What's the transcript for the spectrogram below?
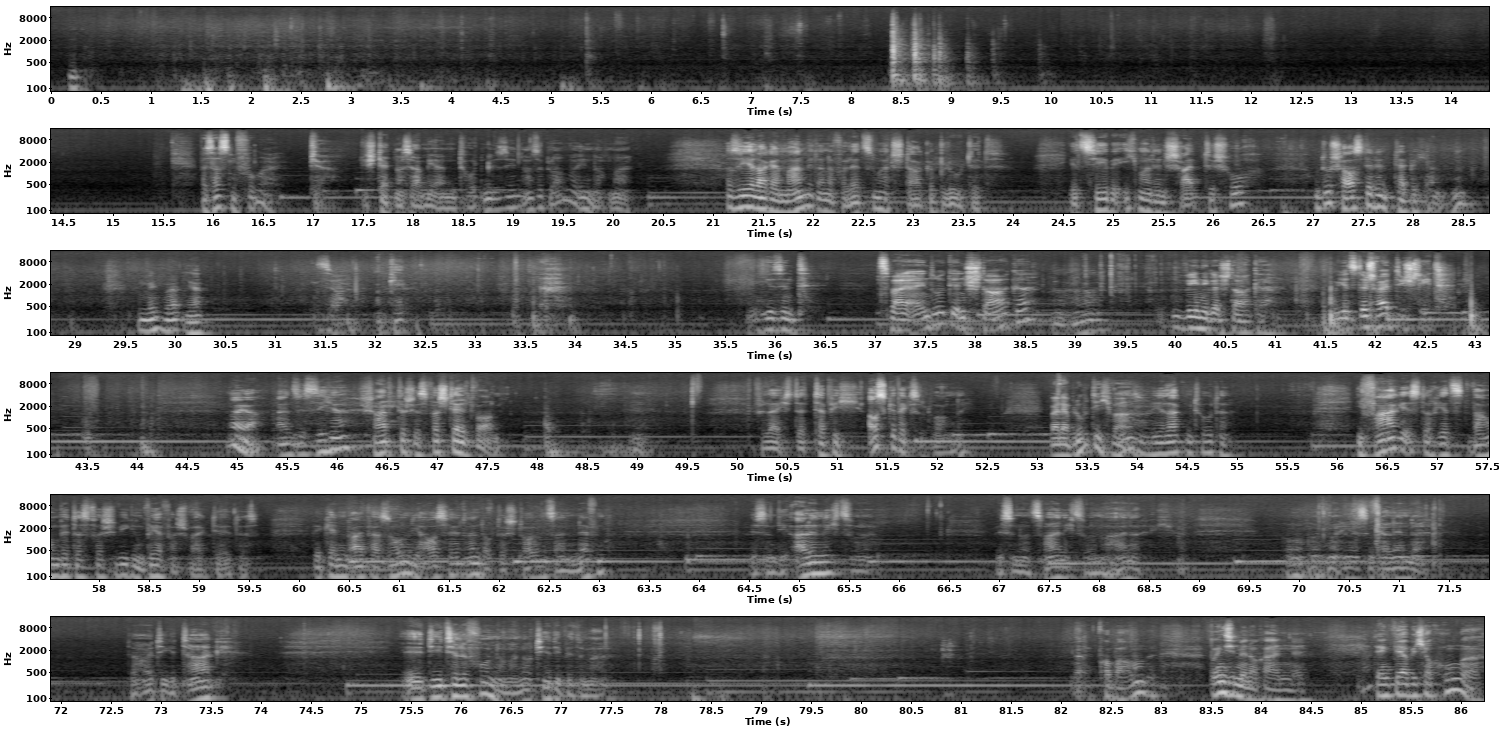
Was hast du denn vor? Tja, die Städtners haben hier einen Toten gesehen, also glauben wir ihnen noch mal. Also hier lag ein Mann mit einer Verletzung, hat stark geblutet. Jetzt hebe ich mal den Schreibtisch hoch und du schaust dir den Teppich an. Hm? Moment mal. Ja, So. okay. Hier sind zwei Eindrücke, ein starker und ein weniger starker. Wo jetzt der Schreibtisch steht. Naja, eins ist sicher, Schreibtisch ist verstellt worden. Vielleicht der Teppich ausgewechselt worden, nicht? Weil er blutig war. Also, hier lag ein Toter. Die Frage ist doch jetzt, warum wird das verschwiegen? Wer verschweigt hier etwas? Wir kennen drei Personen, die Haushälterin, Dr. Stoll und seinen Neffen. Wissen die alle nichts oder wissen nur zwei nichts oder nur einer? Ich, oh, warte mal, hier ist ein Kalender. Der heutige Tag. Äh, Die Telefonnummer, notier die bitte mal. Na, Frau Baum, bringen Sie mir noch einen. Irgendwie habe ich auch Hunger.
